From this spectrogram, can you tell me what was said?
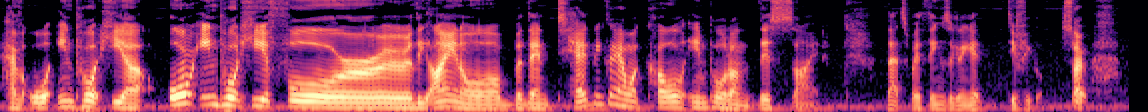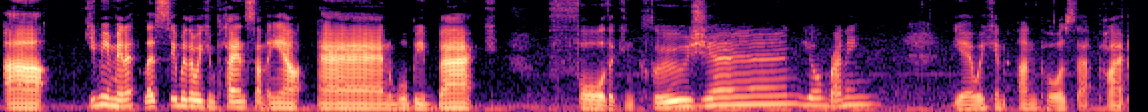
have ore import here or import here for the iron ore but then technically I want coal import on this side. That's where things are going to get difficult. So uh give me a minute. Let's see whether we can plan something out, and we'll be back for the conclusion. You're running. Yeah, we can unpause that pipe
